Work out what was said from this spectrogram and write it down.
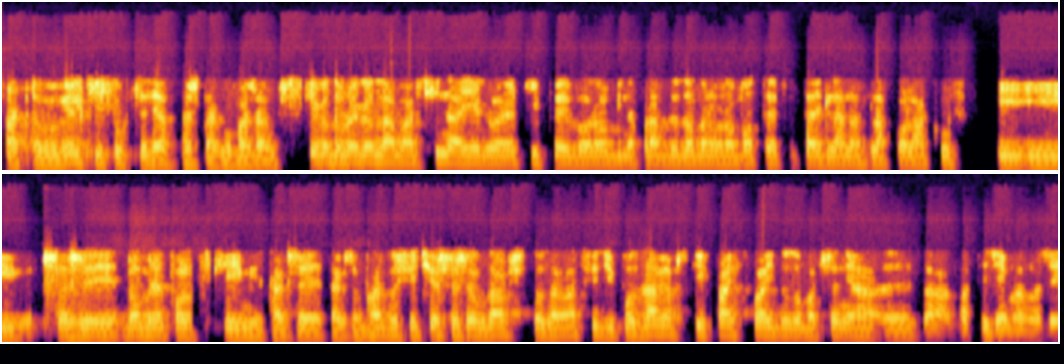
Tak, to był wielki sukces, ja też tak uważam. Wszystkiego dobrego dla Marcina i jego ekipy, bo robi naprawdę dobrą robotę tutaj dla nas, dla Polaków i, i szerzy dobre polskie imię. Także, także bardzo się cieszę, że udało się to załatwić i pozdrawiam wszystkich Państwa i do zobaczenia y, za, za tydzień, mam nadzieję.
